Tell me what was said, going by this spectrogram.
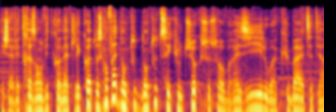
et j'avais très envie de connaître les codes. Parce qu'en fait, dans, toutes- ces cultures, que ce soit au Brésil ou à Cuba, etc.,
